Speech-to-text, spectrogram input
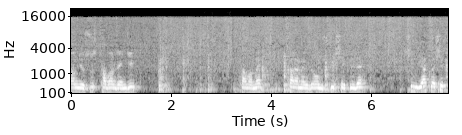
anlıyorsunuz taban rengi tamamen karamelize olmuş bir şekilde. Şimdi yaklaşık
